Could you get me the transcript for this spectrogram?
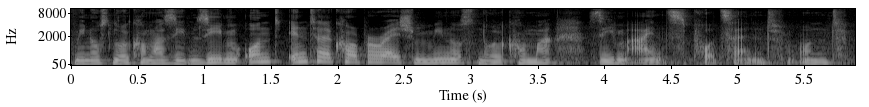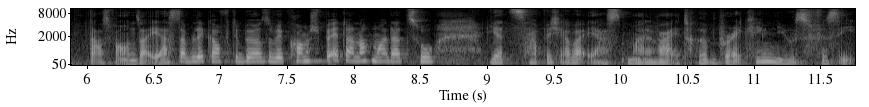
minus 0,77 und Intel Corporation minus 0,71 Prozent. Und das war unser erster Blick auf die Börse. Wir kommen später nochmal dazu. Jetzt habe ich aber erstmal weitere Breaking News für Sie.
